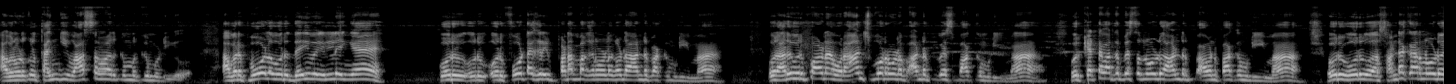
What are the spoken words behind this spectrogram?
அவரோட தங்கி வாசமாக இருக்க இருக்க முடியும். அவரை போல ஒரு தெய்வம் இல்லைங்க. ஒரு ஒரு ஒரு ஃபோட்டோகிராஃபி படம் பார்க்குறவனை கூட ஆண்டு பார்க்க முடியுமா? ஒரு அறிவுறுப்பான ஒரு ஆன்ஸ் போடுறவனை ஆண்டர் பேச பார்க்க முடியுமா? ஒரு கெட்ட வார்த்தை பேசுறவனோடு ஆண்டர் அவனை பார்க்க முடியுமா? ஒரு ஒரு சண்டைக்காரனோடு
